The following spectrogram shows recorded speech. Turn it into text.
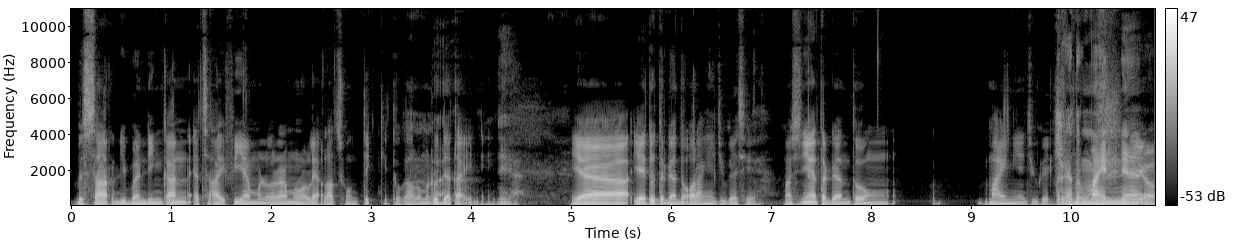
besar dibandingkan HIV yang menular melalui alat suntik gitu kalau menurut Nah, data ini. Iya. Ya, ya itu tergantung orangnya juga sih. Maksudnya tergantung mainnya juga. tergantung mainnya. Iya,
